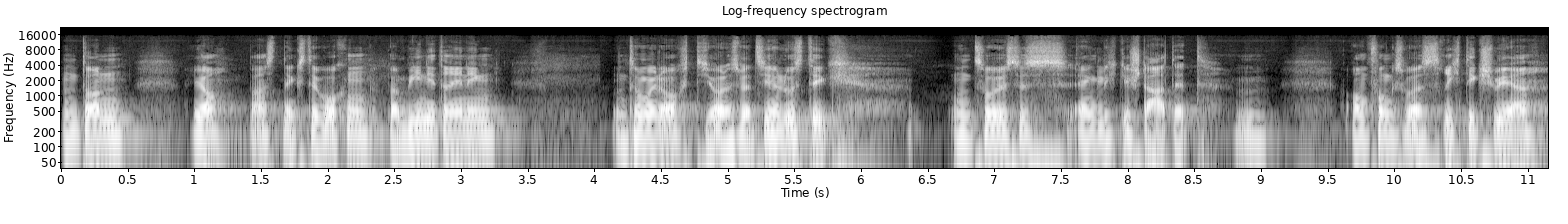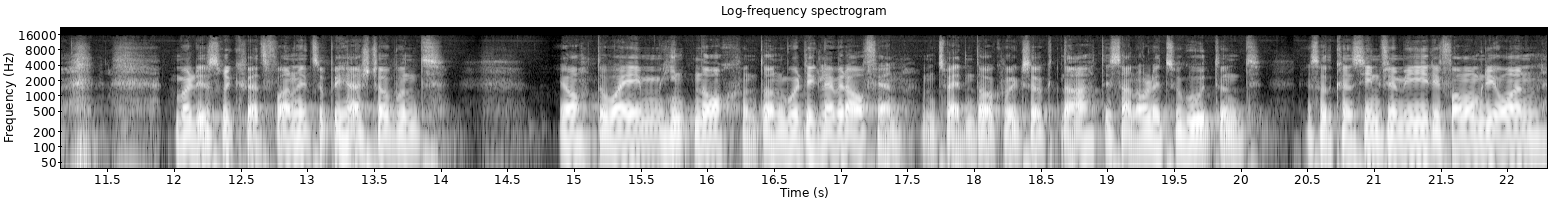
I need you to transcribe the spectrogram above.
und dann, ja, passt, nächste Woche Bambini-Training. Und haben wir gedacht, ja, das wird sicher lustig. Und so ist es eigentlich gestartet. Anfangs war es richtig schwer, weil ich das Rückwärtsfahren halt so beherrscht habe und ja, da war ich eben hinten nach und dann wollte ich gleich wieder aufhören. Am zweiten Tag habe ich gesagt, na, die sind alle zu gut und es hat keinen Sinn für mich, die fahren um die Ohren,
